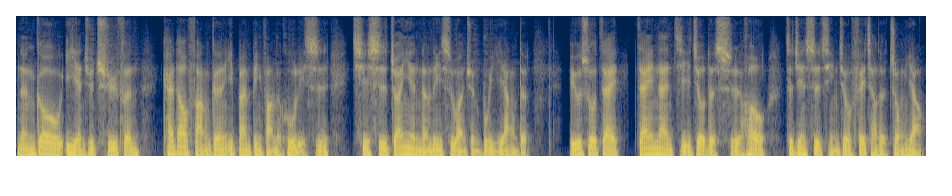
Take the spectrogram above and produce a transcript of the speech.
能够一眼去区分开刀房跟一般病房的护理师，其实专业能力是完全不一样的。比如说在灾难急救的时候，这件事情就非常的重要。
